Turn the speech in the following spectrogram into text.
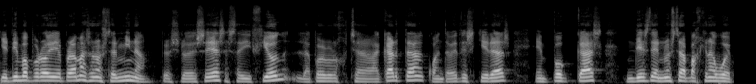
Y el tiempo por hoy del programa se nos termina, pero si lo deseas, esta edición la puedes escuchar a la carta cuantas veces quieras en podcast desde nuestra página web.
